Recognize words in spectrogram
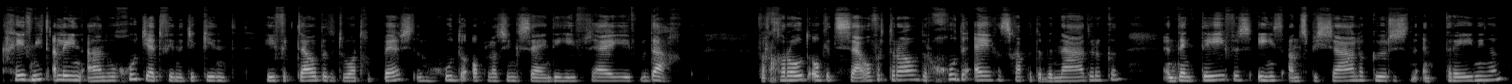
Geef niet alleen aan hoe goed je het vindt dat je kind heeft verteld dat het wordt gepest en hoe goed de oplossingen zijn die hij heeft bedacht. Vergroot ook het zelfvertrouwen door goede eigenschappen te benadrukken en denk tevens eens aan speciale cursussen en trainingen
